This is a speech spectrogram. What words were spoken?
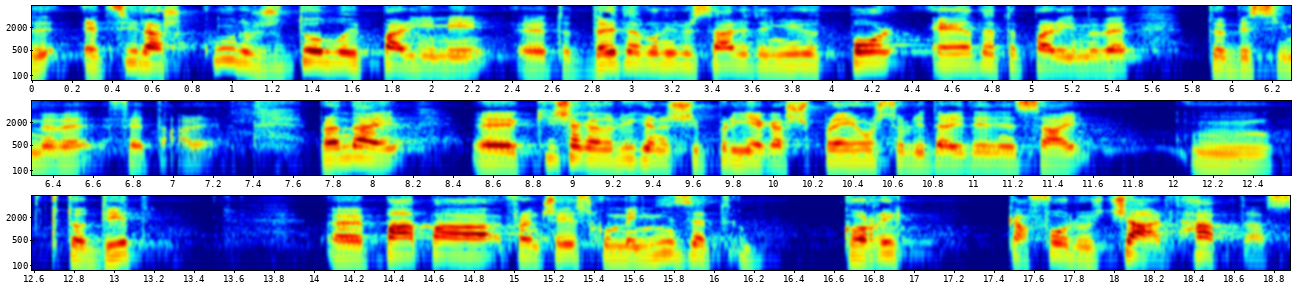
e cila është kundër çdo lloj parimi të të drejtave universale të njeriut, por edhe të parimeve të besimeve fetare. Prandaj, Kisha Katolike në Shqipëri e ka shprehur solidaritetin e saj mm, këto ditë. Papa Francesku më 20 korrik ka folur qartë haptas.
